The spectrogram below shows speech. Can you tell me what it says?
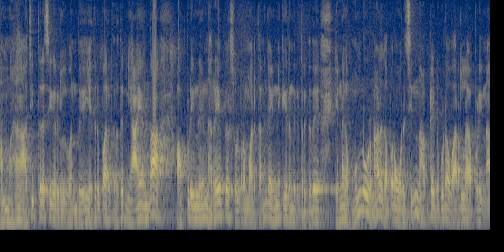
நம்ம அஜித் ரசிகர்கள் வந்து எதிர்பார்க்கறது நியாயம்தான் அப்படின்னு நிறைய பேர் சொல்கிற மாதிரி தானுங்க இன்றைக்கி இருந்துக்கிட்டு இருக்குது. என்னங்க முந்நூறு நாளுக்கு அப்புறம் ஒரு சின்ன அப்டேட் கூட வரல அப்படின்னா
